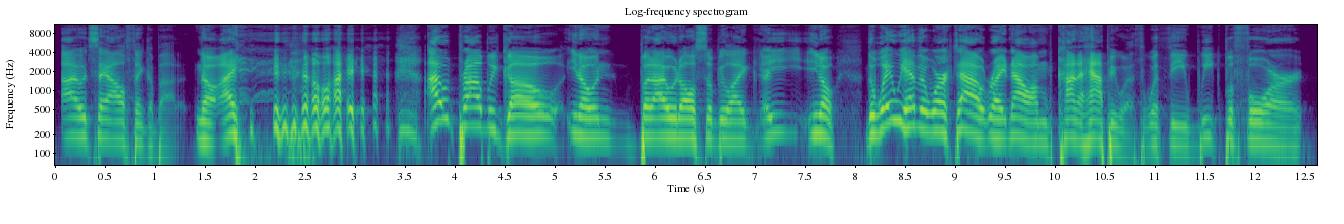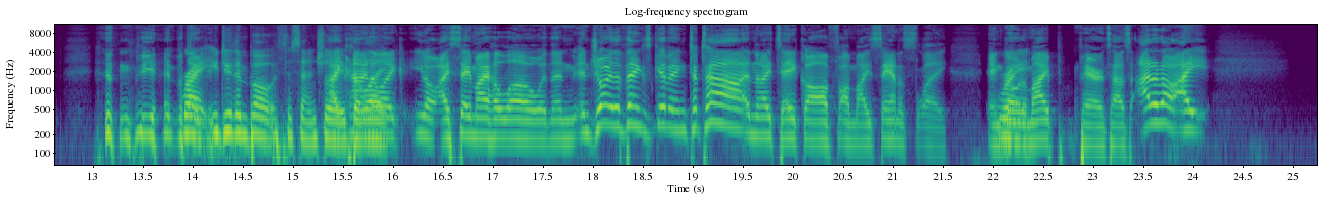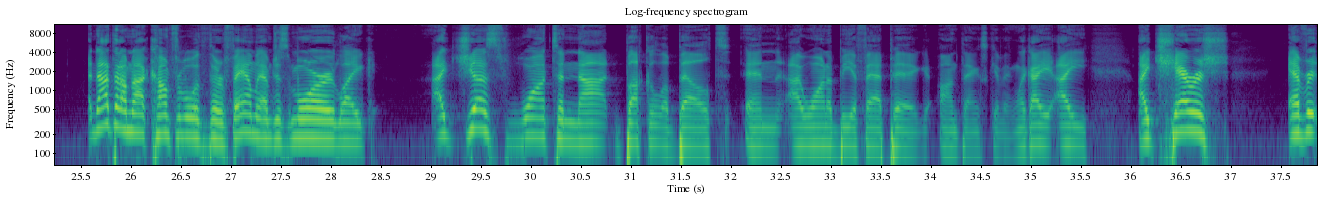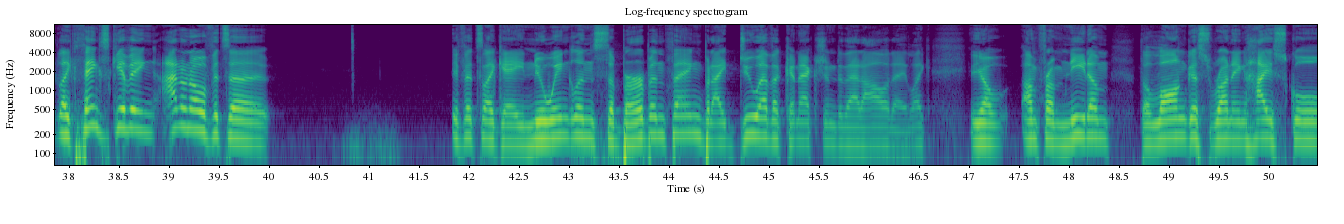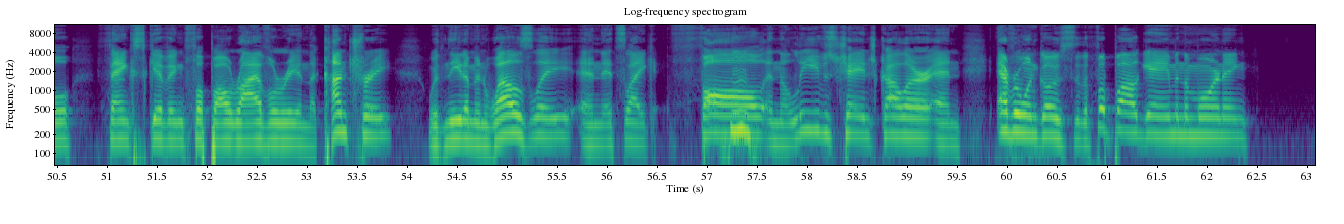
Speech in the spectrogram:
I would say I'll think about it. No, I, no, I, I would probably go. You know, and but I would also be like, uh, you, you know, the way we have it worked out right now, I'm kind of happy with with the week before. the, like, right. You do them both essentially. I kind of like, like, you know, I say my hello and then enjoy the Thanksgiving, ta ta, and then I take off on my Santa sleigh and go to my parents' house. I don't know. I, not that I'm not comfortable with their family. I'm just more like, I just want to not buckle a belt and I want to be a fat pig on Thanksgiving. Like I, I, I cherish every like Thanksgiving. I don't know if it's a if it's like a New England suburban thing, but I do have a connection to that holiday. Like, you know, I'm from Needham, the longest running high school Thanksgiving football rivalry in the country with Needham and Wellesley, and it's like fall Hmm. and the leaves change color and everyone goes to the football game in the morning.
